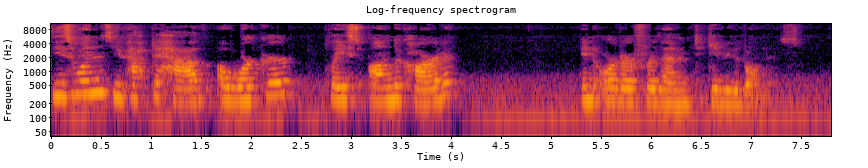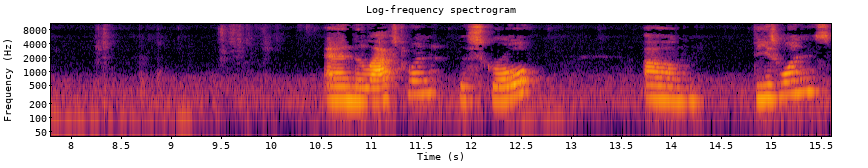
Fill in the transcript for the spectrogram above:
these ones you have to have a worker placed on the card in order for them to give you the bonus. And the last one, the scroll, um, these ones,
